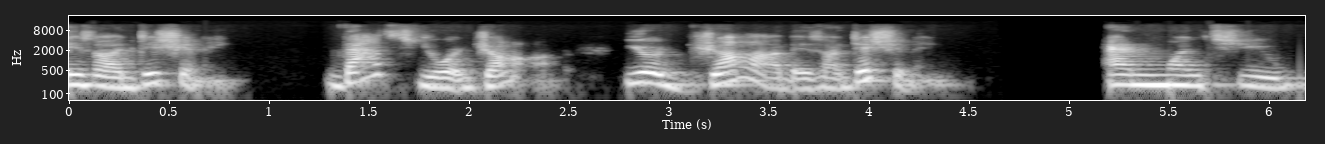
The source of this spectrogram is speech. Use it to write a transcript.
is auditioning. That's your job. Your job is auditioning. And once you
